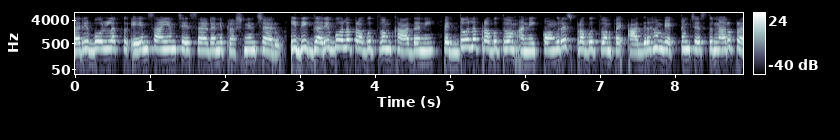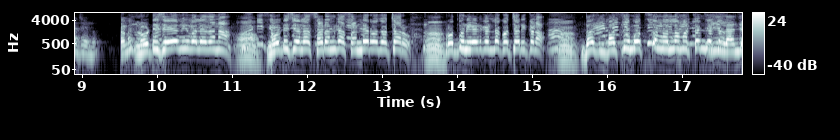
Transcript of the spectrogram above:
గరిబోళ్ళకు ఏం సాయం చేశాడని ప్రశ్నించారు. ఇది గరిబోల ప్రభుత్వం కాదని పెద్దోళ్ళ ప్రభుత్వం అని కాంగ్రెస్ ప్రభుత్వంపై ఆగ్రహం వ్యక్తం చేస్తున్నారు ప్రజలు. నోటీస్ ఏమి ఇవ్వలేదన్నా. నోటీస్ ఇలా సడన్గా సండే రోజు వచ్చారు. ప్రొద్దున ఏడు గంటలకు వచ్చారు ఇక్కడ. బస్సు మొత్తం నల్ల మట్టం ఈ చేశారు. లంజ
